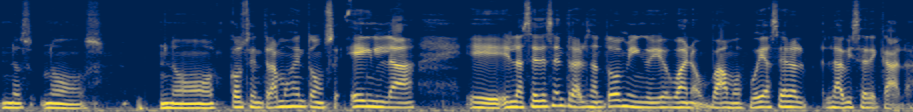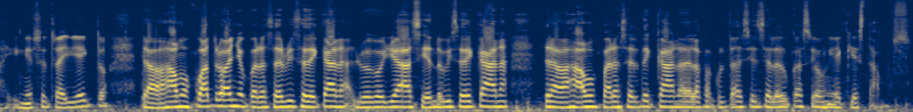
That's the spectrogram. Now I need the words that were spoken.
nos... nos nos concentramos entonces en la eh, en la sede central de Santo Domingo y yo bueno vamos voy a ser la vicedecana. Y en ese trayecto trabajamos cuatro años para ser vicedecana luego ya siendo vicedecana trabajamos para ser decana de la Facultad de Ciencia de la Educación y aquí estamos.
